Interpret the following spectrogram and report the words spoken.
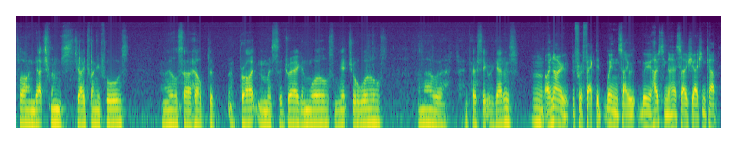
Flying Dutchman's, J24s, and they also helped at, Brighton with the Dragon Worlds and the actual Worlds, and they were fantastic regattas. Mm, I know for a fact that when, say, we're hosting the Association Cup,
